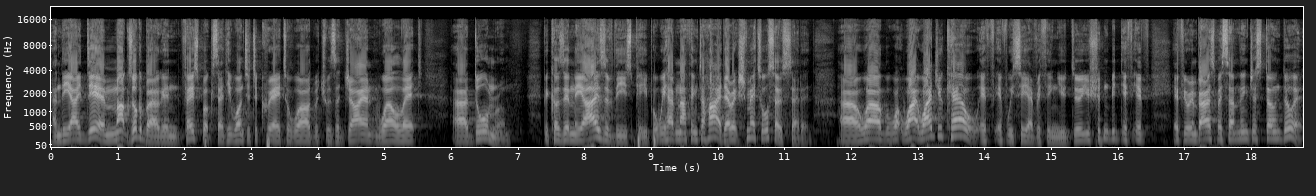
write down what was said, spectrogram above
And the idea, Mark Zuckerberg in Facebook said he wanted to create a world which was a giant, well lit uh, dorm room. Because in the eyes of these people, we have nothing to hide. Eric Schmidt also said it. Uh, well, wh why, why do you care if, if we see everything you do? You shouldn't be, if, if, if you're embarrassed by something, just don't do it.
